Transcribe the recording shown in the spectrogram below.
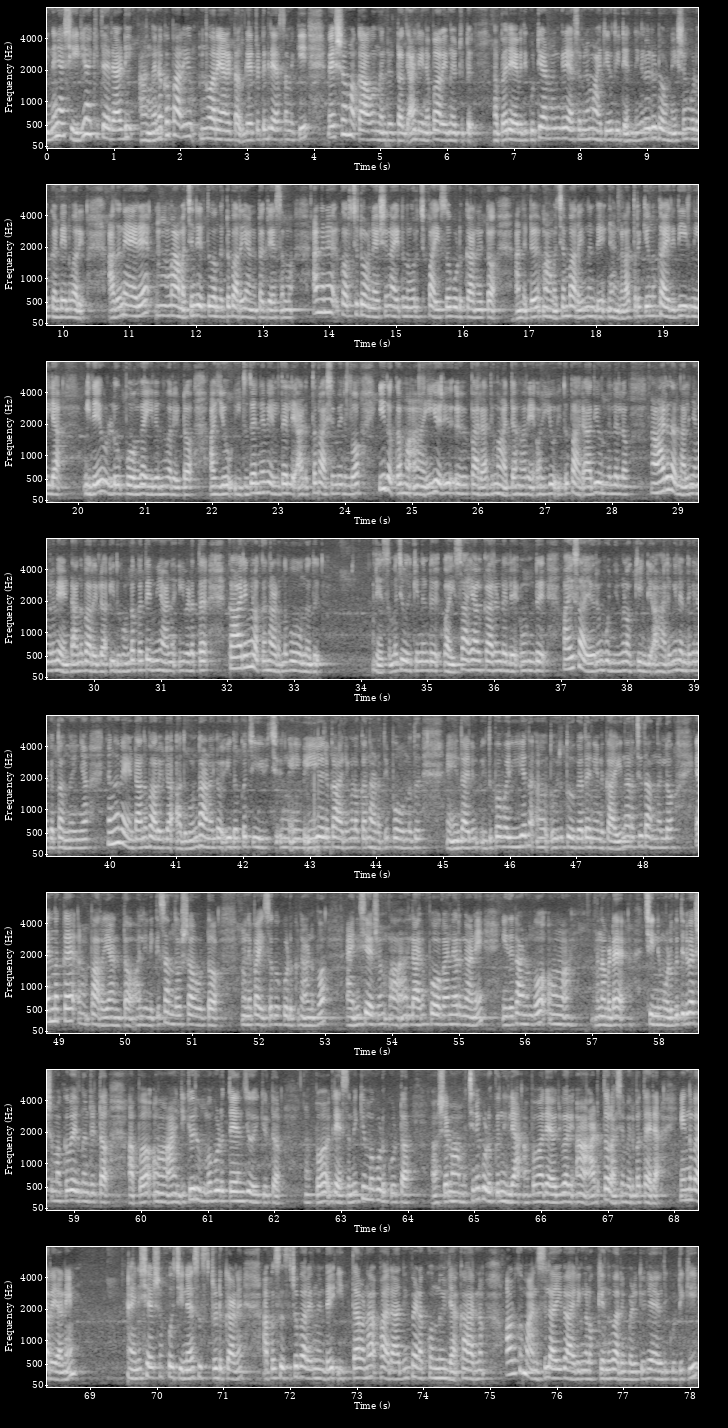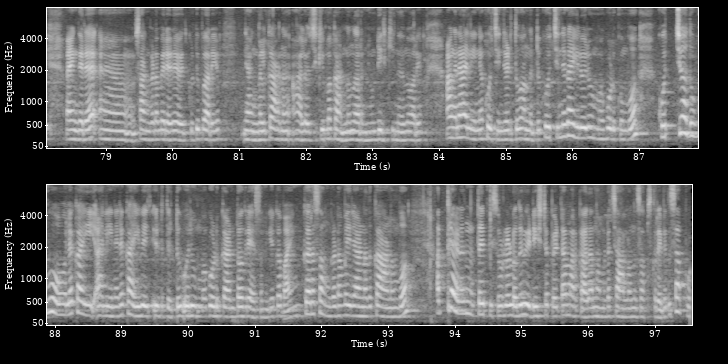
നിന്നെ ഞാൻ ശരിയാക്കി തരാടി അങ്ങനെയൊക്കെ പറയും എന്ന് പറയാൻ കേട്ടോ. കേട്ടിട്ട് ഗ്രാസമ്മയ്ക്ക് വിഷമൊക്കെ ആവുന്നുണ്ട് കേട്ടോ അലീന പറയുന്ന കേട്ടിട്ട്. അപ്പോൾ രേവതിക്കുട്ടിയാണെങ്കിൽ ഗ്രാസമ്മനെ മാറ്റി നിർത്തിയിട്ട് എന്തെങ്കിലും ഒരു ഡൊണേഷൻ കൊടുക്കണ്ടേന്ന് പറയും. അത് നേരെ മാമച്ചന്റെ അടുത്ത് വന്നിട്ട് പറയാണ് കേട്ടോ ഗ്രാസമ്മ. അങ്ങനെ കുറച്ച് ഡൊണേഷൻ ആയിട്ട് കുറച്ച് പൈസ കൊടുക്കുകയാണ് കേട്ടോ. എന്നിട്ട് മാമച്ചൻ പറയുന്നുണ്ട് ഞങ്ങൾ അത്രയ്ക്കൊന്നും കരുതിയിരുന്നില്ല. ഇതേ ഉള്ളൂ ഇപ്പോൾ കയ്യിലെന്ന് പറയട്ടോ അയ്യോ ഇത് തന്നെ വലുതല്ലേ. അടുത്ത പ്രാവശ്യം വരുമ്പോൾ ഇതൊക്കെ ഈ ഒരു പരാതി മാറ്റാന്ന് പറയും. അയ്യോ ഇത് പരാതി ഒന്നുമില്ലല്ലോ. ആര് തന്നാലും ഞങ്ങൾ വേണ്ടാന്ന് പറയില്ല. ഇതുകൊണ്ടൊക്കെ തന്നെയാണ് ഇവിടുത്തെ കാര്യങ്ങളൊക്കെ നടന്നു പോകുന്നത്. രസമ്മ ചോദിക്കുന്നുണ്ട് വയസ്സായ ആൾക്കാരുണ്ടല്ലേ? ഉണ്ട്. വയസ്സായവരും കുഞ്ഞുങ്ങളൊക്കെ ഉണ്ട്. ആരെങ്കിലും എന്തെങ്കിലുമൊക്കെ തന്നു കഴിഞ്ഞാൽ ഞങ്ങൾ വേണ്ടാന്ന് പറയില്ല അതുകൊണ്ടാണല്ലോ ഇതൊക്കെ ജീവിച്ച് ഈ ഒരു കാര്യങ്ങളൊക്കെ നടത്തി പോകുന്നത്. എന്തായാലും ഇതിപ്പോൾ വലിയ ഒരു തുക തന്നെയാണ്. കൈ നിറച്ച് തന്നല്ലോ എന്നൊക്കെ പറയാൻ കേട്ടോ അല്ലെങ്കിൽ എനിക്ക് സന്തോഷമാവും കേട്ടോ അങ്ങനെ പൈസ ഒക്കെ കൊടുക്കണ അതിന് ശേഷം എല്ലാവരും പോകാൻ ഇറങ്ങുകയാണേ ഇത് കാണുമ്പോൾ നമ്മുടെ ചിന്നിമുളക് ഇത്തിരി വിഷമമൊക്കെ വരുന്നുണ്ട് കേട്ടോ അപ്പോൾ ആന്റിക്ക് ഒരു ഉമ്മ കൊടുത്തേന്ന് ചോദിക്കും കേട്ടോ അപ്പോൾ ഗ്രേസമ്മയ്ക്ക് ഉമ്മ കൊടുക്കും കേട്ടോ പക്ഷേ മാമച്ചിനെ കൊടുക്കുന്നില്ല. അപ്പോൾ അവർ പറയും ആ അടുത്ത പ്രാവശ്യം വരുമ്പോൾ തരാം എന്ന് പറയുകയാണേ അതിന് ശേഷം കൊച്ചിനെ സിസ്റ്റർ എടുക്കുകയാണ് അപ്പോൾ സിസ്റ്റർ പറയുന്നുണ്ട് ഇത്തവണ പരാതിയും പിണക്കൊന്നുമില്ല. കാരണം അവൾക്ക് മനസ്സിലായി കാര്യങ്ങളൊക്കെ എന്ന് പറയുമ്പോഴേക്കും രേവതിക്കുട്ടിക്ക് ഭയങ്കര സങ്കടം വരെ രേവതിക്കുട്ടി പറയും. ഞങ്ങൾക്കാണ് ആലോചിക്കുമ്പോൾ കണ്ണ് നിറഞ്ഞുകൊണ്ടിരിക്കുന്നതെന്ന് പറയും. അങ്ങനെ അലീന കൊച്ചിന്റെ അടുത്ത് വന്നിട്ട് കൊച്ചിന്റെ കയ്യിൽ ഒരു ഉമ്മ കൊടുക്കുമ്പോൾ കൊച്ചു അതുപോലെ കൈ അലീനയുടെ കൈ എടുത്തിട്ട് ഒരു ഉമ്മ കൊടുക്കാണ്ടോ ഗ്രേസമിക്കൊക്കെ ഭയങ്കര സങ്കടം വരികയാണ് അത് കാണുമ്പോൾ. അത്രയാണ് ഇന്നത്തെ എപ്പിസോഡിലുള്ളത് വീഡിയോ ഇഷ്ടപ്പെട്ടാൽ മറക്കാതെ നമ്മുടെ ചാനൽ ഒന്ന് സബ്സ്ക്രൈബ് ചെയ്ത് സപ്പോർട്ട്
